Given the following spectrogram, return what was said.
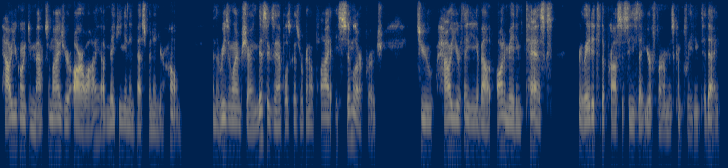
how you're going to maximize your ROI of making an investment in your home. And the reason why I'm sharing this example is because we're going to apply a similar approach to how you're thinking about automating tasks related to the processes that your firm is completing today.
